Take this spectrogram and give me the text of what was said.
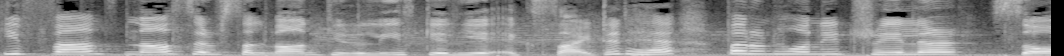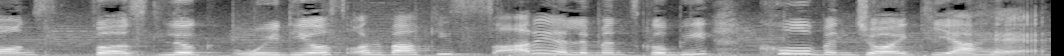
कि फैंस न सिर्फ़ सलमान की रिलीज़ के लिए एक्साइटेड है, पर उन्होंने trailer songs first look videos और बाकी सारे एलिमेंट्स को भी खूब एंजॉय किया है।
